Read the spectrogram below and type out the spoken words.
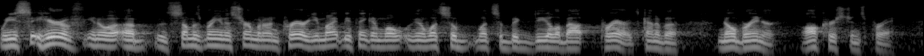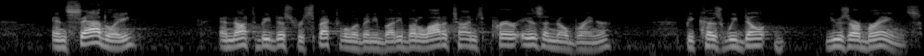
When you hear of, you know, a, a, someone's bringing a sermon on prayer, you might be thinking, well, you know, what's so, what's a big deal about prayer? It's kind of a no-brainer. All Christians pray. And sadly, and not to be disrespectful of anybody, but a lot of times prayer is a no-brainer because we don't use our brains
